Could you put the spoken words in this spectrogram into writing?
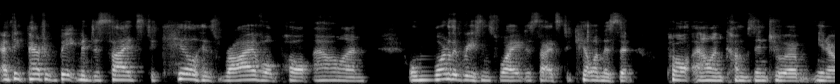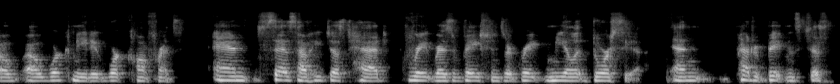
I think Patrick Bateman decides to kill his rival Paul Allen well, one of the reasons why he decides to kill him is that Paul Allen comes into a you know a work meeting, work conference, and says how he just had great reservations or great meal at Dorsia, and Patrick Bateman's just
